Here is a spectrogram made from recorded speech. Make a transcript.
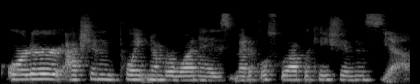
order action point number one is medical school applications, Yeah.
